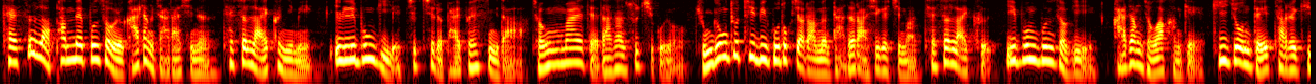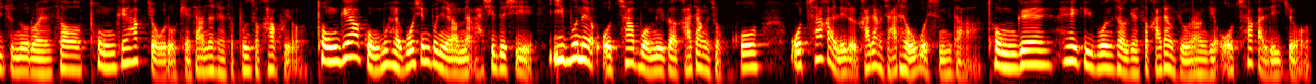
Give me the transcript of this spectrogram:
테슬라 판매 분석을 가장 잘하시는 테슬라이크님이 1분기 예측치를 발 표했습니다. 정말 대단한 수치고요. 중경투 TV 구독자라면 다들 아시겠지만 테슬라이크 이분 분석이 가장 정확한 게 기존 데이터를 기준으로 해서 통계학적으로 계산을 해서 분석하고요. 통계학 공부해 보신 분이라면 아시듯이 이분의 오차 범위가 가장 적고 오차 관리를 가장 잘 해오고 있습니다. 통계 회귀 분석에서 가장 중요한 게 오차 관리죠.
